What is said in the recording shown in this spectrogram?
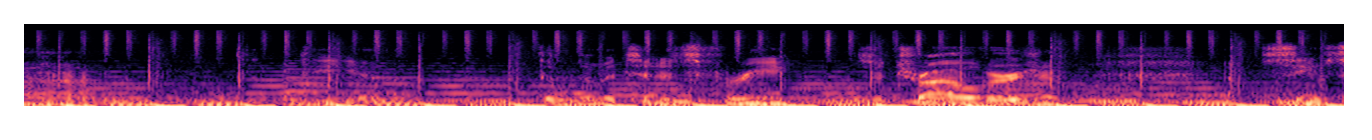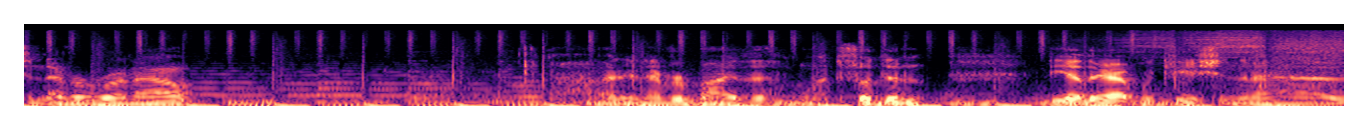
uh, the limited. It's free. It's a trial version. It seems to never run out. I didn't ever buy the one. So then the other application that I have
